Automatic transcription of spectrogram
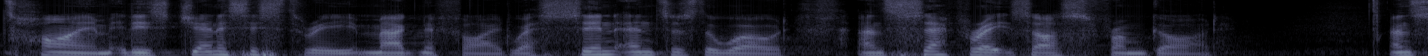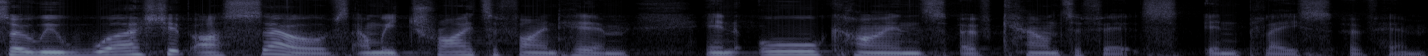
time, it is Genesis 3 magnified, where sin enters the world and separates us from God. And so we worship ourselves and we try to find Him in all kinds of counterfeits in place of Him.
